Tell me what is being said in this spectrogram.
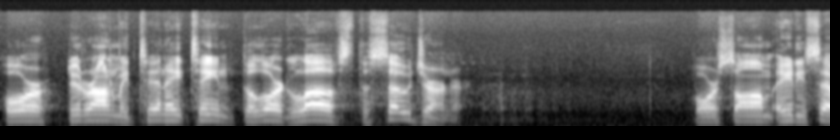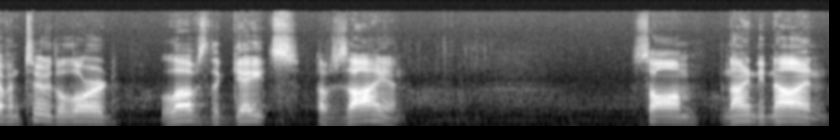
Or Deuteronomy 10:18, the Lord loves the sojourner. Or Psalm 87:2, the Lord loves the gates of Zion. Psalm 99,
